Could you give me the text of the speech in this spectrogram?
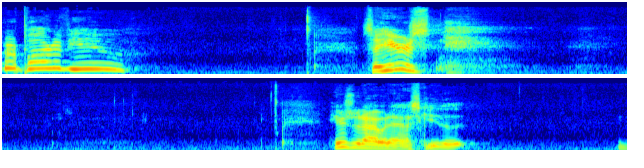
We're a part of you. So here's here's what I would ask you to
